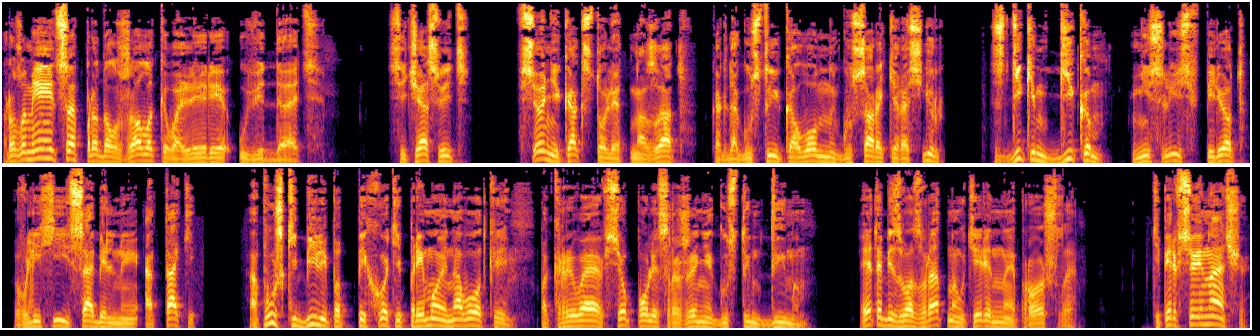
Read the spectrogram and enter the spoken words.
Разумеется, продолжала кавалерия увидать. Сейчас ведь все не как сто лет назад, когда густые колонны гусара-кирасир с диким гиком неслись вперед в лихие сабельные атаки, а пушки били по пехоте прямой наводкой, покрывая все поле сражения густым дымом. Это безвозвратно утерянное прошлое. Теперь все иначе.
